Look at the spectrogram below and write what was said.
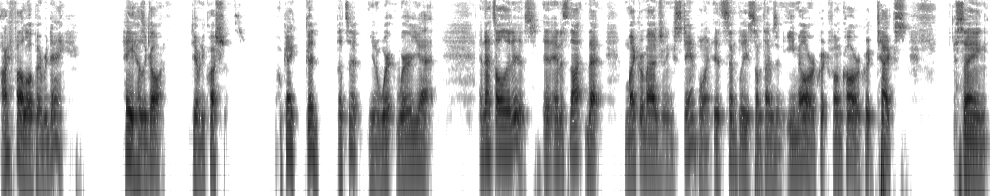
I follow up every day. Hey, how's it going? Do you have any questions? Okay, good. That's it. You know, where, where are you at? And that's all it is. And, and it's not that micromanaging standpoint. It's simply sometimes an email or a quick phone call or a quick text saying,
